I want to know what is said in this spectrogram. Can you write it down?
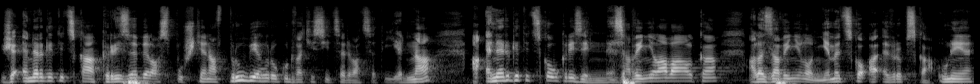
že energetická krize byla spuštěna v průběhu roku 2021 a energetickou krizi nezavinila válka, ale zavinilo Německo a Evropská unie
